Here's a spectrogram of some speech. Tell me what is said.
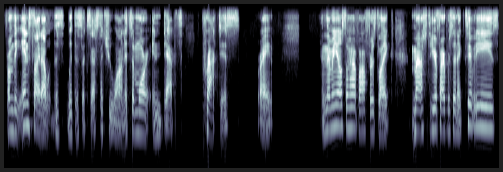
from the inside out with this with the success that you want. It's a more in-depth practice, right? And then we also have offers like Master Your 5% Activities,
